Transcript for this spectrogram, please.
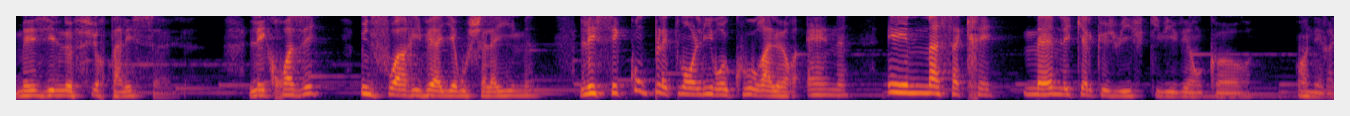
Mais ils ne furent pas les seuls. Les croisés, une fois arrivés à Yerushalayim, laissaient complètement libre cours à leur haine et massacraient même les quelques juifs qui vivaient encore en Erat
